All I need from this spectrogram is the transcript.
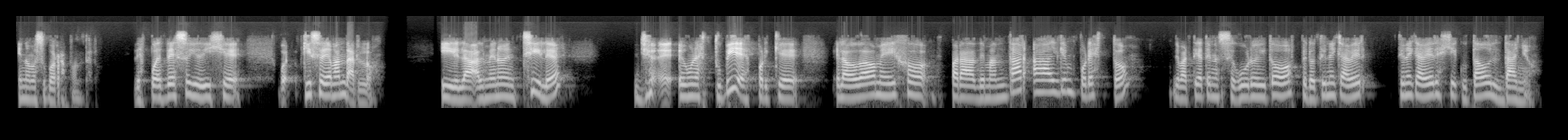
Y no me supo responder. Después de eso yo dije, bueno, quise demandarlo. Y la, al menos en Chile eh, es una estupidez porque el abogado me dijo, para demandar a alguien por esto, de partida tienen seguro y todo, pero tiene que haber, tiene que haber ejecutado el daño.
